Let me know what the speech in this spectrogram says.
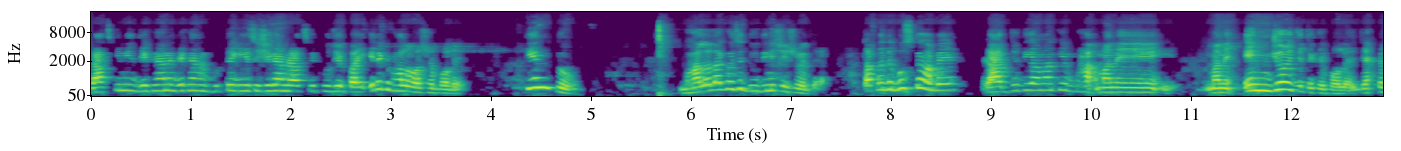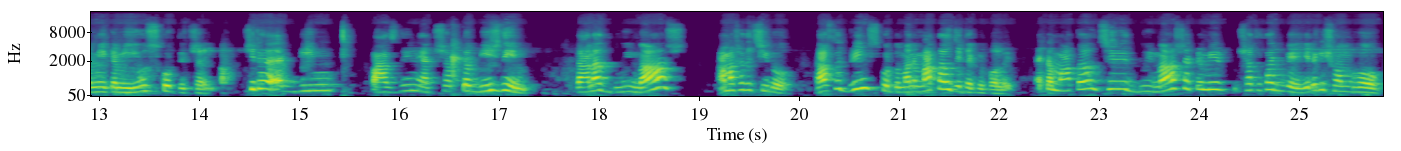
রাজকে নিয়ে যেখানে যেখানে ঘুরতে গিয়েছি, সেখানে রাজকে খুঁজে পাই। এটাকে ভালোবাসা বলে। কিন্তু ভালো লাগবে যে দুদিনই শেষ হয়ে যায়। তো আপনাদের বুঝতে হবে রাত যদি আমাকে মানে মানে এনজয় যেটাকে বলে, যে একটা মেয়েকে আমি ইউজ করতে চাই, সেটা একদিন, পাঁচ দিন, এক সপ্তাহ, বিশ দিন, টানা দুই মাস আমার সাথে ছিল। রাস্তা ড্রিঙ্কস করতো মানে মাতাল যেটাকে বলে। একটা মাতাল ছেড়ে দুই মাস একটা মেয়ের সাথে থাকবে, এটা কি সম্ভব?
